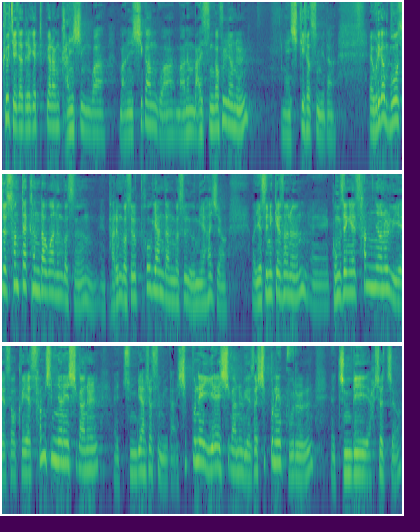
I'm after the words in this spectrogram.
그 제자들에게 특별한 관심과 많은 시간과 많은 말씀과 훈련을 예, 시키셨습니다. 예, 우리가 무엇을 선택한다고 하는 것은 다른 것을 포기한다는 것을 의미하죠. 어, 예수님께서는 공생의 3년을 위해서 그의 30년의 시간을 준비하셨습니다. 10분의 1의 시간을 위해서 10분의 9를 준비하셨죠.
